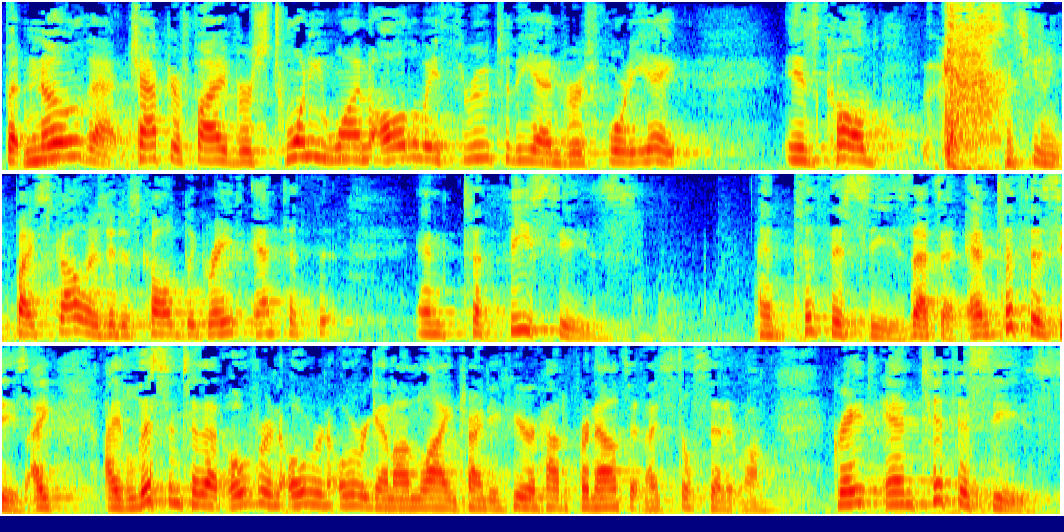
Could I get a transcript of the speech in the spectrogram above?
But know that chapter 5 verse 21 all the way through to the end, verse 48, is called, excuse me, by scholars it is called the great antith- antitheses. Antitheses, that's it. Antitheses. I, I listened to that over and over and over again online trying to hear how to pronounce it and I still said it wrong. Great antitheses.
